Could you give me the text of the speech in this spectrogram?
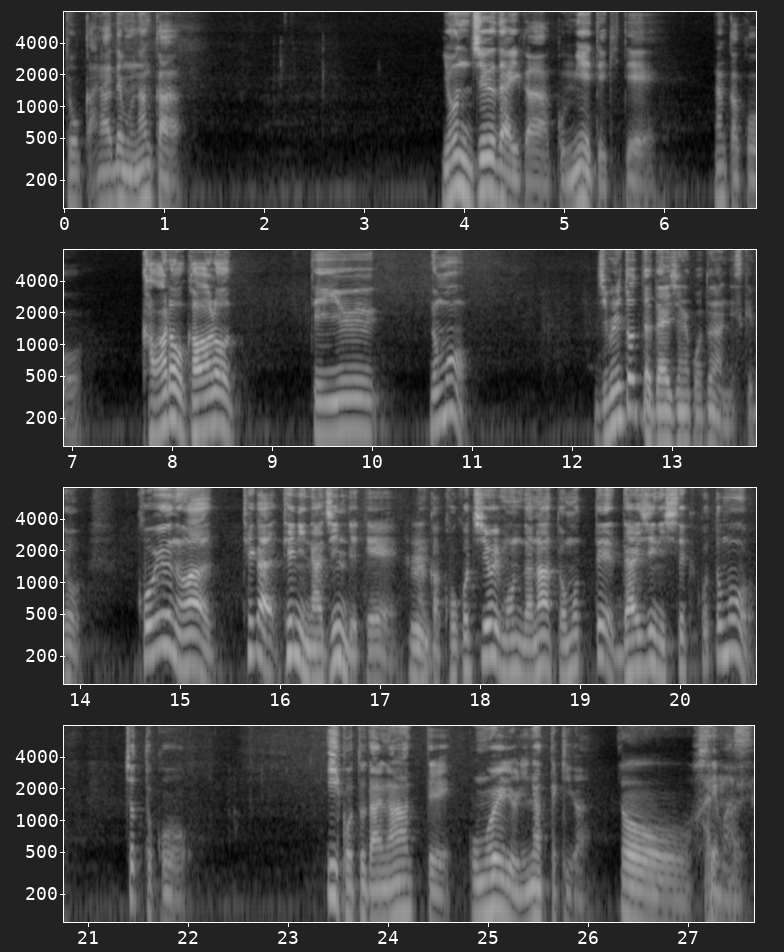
どうかなでもなんか40代がこう見えてきてなんかこう変わろう変わろうっていうのも自分にとっては大事なことなんですけどこういうのは手が手に馴染んでて、うん。なんか心地よいもんだなと思って大事にしていくこともちょっとこういいことだなって思えるようになった気がしてます。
